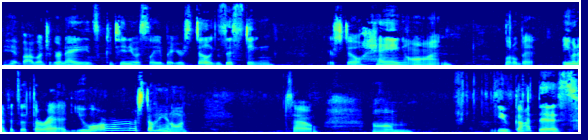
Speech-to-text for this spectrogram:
hit by a bunch of grenades continuously, but you're still existing. You're still hanging on a little bit, even if it's a thread. You are still hanging on. So, um, you've got this.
